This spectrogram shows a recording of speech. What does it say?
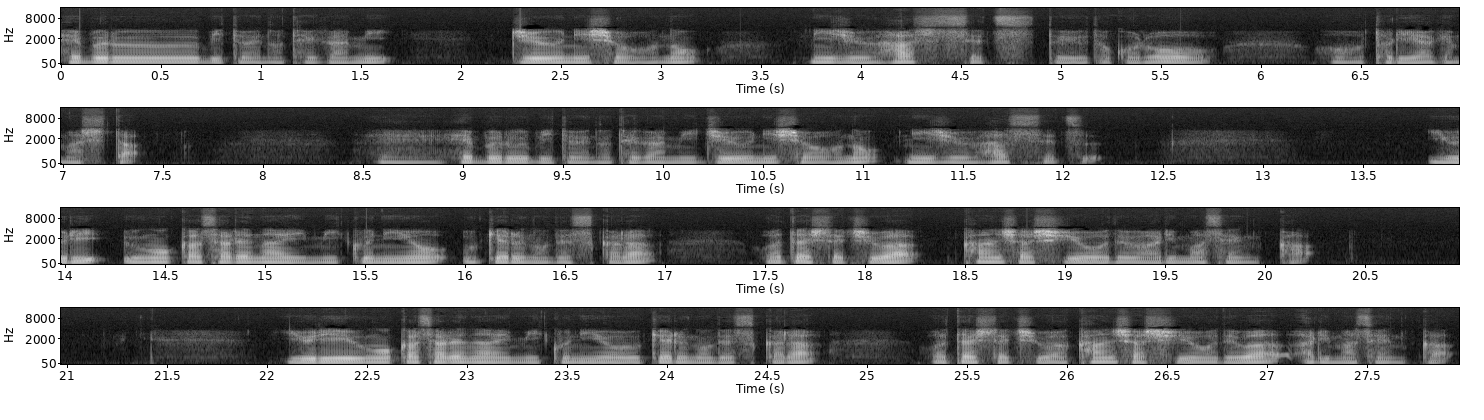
ヘブル人への手紙12章の28節というところを取り上げました。えーヘブル人への手紙12章の28節より動かされない御国を受けるのですから、私たちは感謝しようではありませんか。揺り動かされない御国を受けるのですから、私たちは感謝しようではありませんか。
